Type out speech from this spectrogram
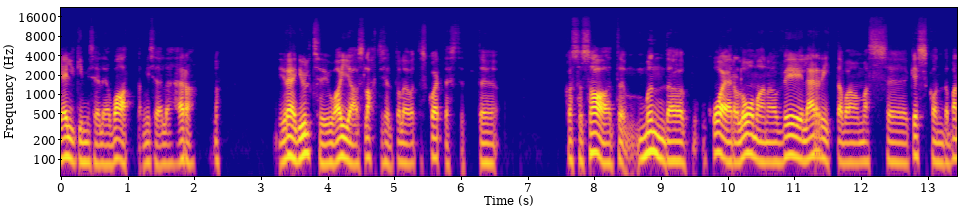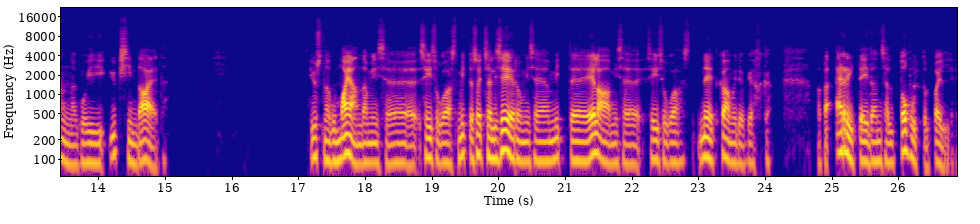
jälgimisele ja vaatamisele ära. noh, ei räägi üldse ju aias lahtiselt olevatest koertest, et äh, kas sa saad mõnda koera loomana veel ärritavamasse keskkonda panna kui üksinda aed? just nagu majandamise seisukohast, mitte sotsialiseerumise ja mitte elamise seisukohast, need ka muidugi, aga, aga ärriteid on seal tohutult palju.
